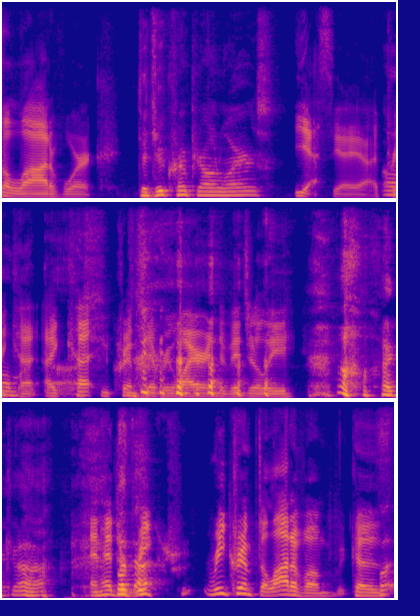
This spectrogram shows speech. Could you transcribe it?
a lot of work. Did you crimp your own wires? Yes, yeah, yeah. I oh pre-cut. Oh I cut and crimped every wire individually. Oh my god! And had to re- re-crimped a lot of them because. I,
